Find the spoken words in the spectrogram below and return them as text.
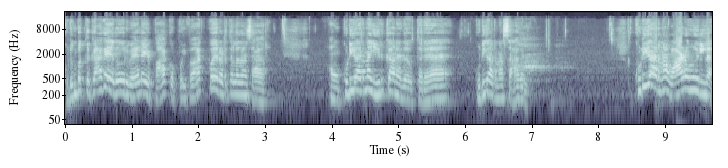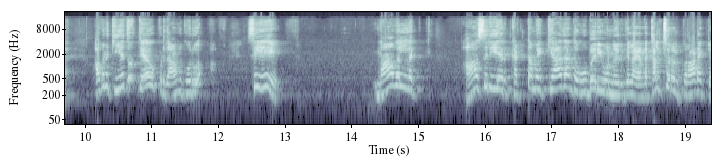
குடும்பத்துக்காக ஏதோ ஒரு வேலையை பார்க்க போய் பார்க்க போயிற இடத்துல தான் சாகிறான் அவன் குடிகாரனா இருக்கானே தவிர குடிகாரனா சாகலை. குடிகாரனா வாழவும் இல்லை. அவனுக்கு ஏதோ தேவைப்படுது. அவனுக்கு ஒரு சி நாவல்ல ஆசிரியர் கட்டமைக்காத அந்த உபரி ஒன்று இருக்குல்ல அந்த கல்ச்சுரல் ப்ராடக்ட்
